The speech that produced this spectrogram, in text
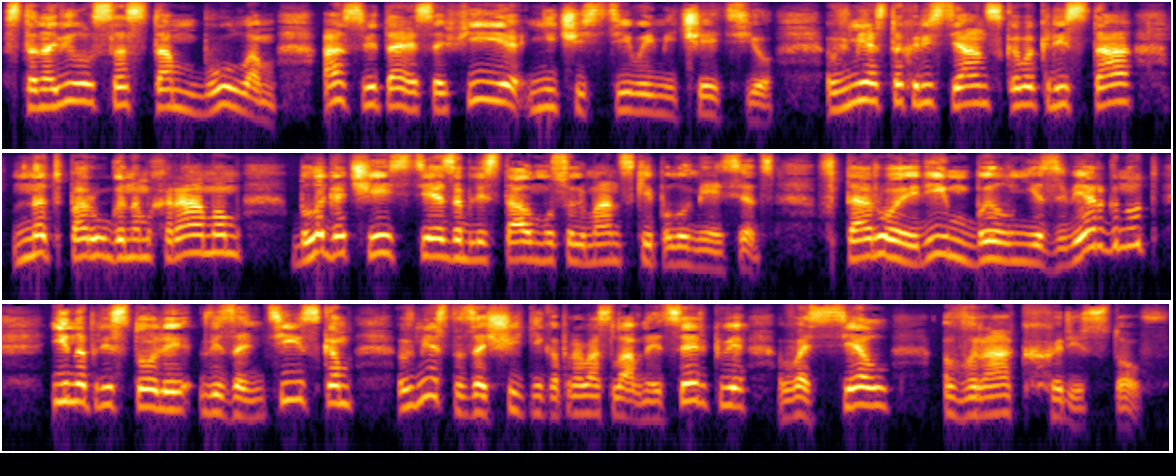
становился Стамбулом, а Святая София — нечестивой мечетью. Вместо христианского креста над поруганным храмом благочестие заблистал мусульманский полумесяц. Второй Рим был низвергнут, и на престоле византийском вместо защитника православной церкви воссел враг Христов.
